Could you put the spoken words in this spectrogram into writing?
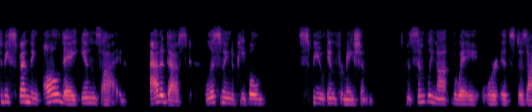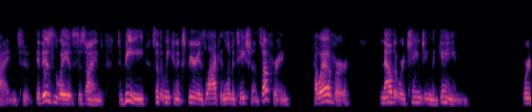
to be spending all day inside at a desk listening to people spew information. It's simply not the way or it's designed to, it is the way it's designed to be so that we can experience lack and limitation and suffering. However, now that we're changing the game, we're,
